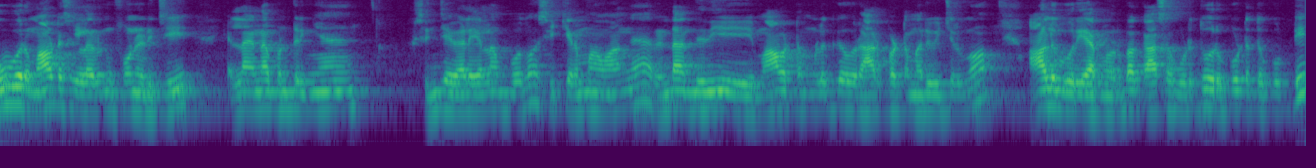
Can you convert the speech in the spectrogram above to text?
ஒவ்வொரு மாவட்ட செயலாளருக்கும் ஃபோன் அடித்து எல்லாம் என்ன பண்ணுறீங்க செஞ்ச வேலையெல்லாம் போதும். சீக்கிரமாக வாங்க. ரெண்டாம் தேதி மாவட்டம் முழுக்க ஒரு ஆர்ப்பாட்டம் அறிவிச்சிருக்கோம். ஆளுக்கு ஒரு இரநூறுபா காசை கொடுத்து ஒரு கூட்டத்தை கூட்டி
